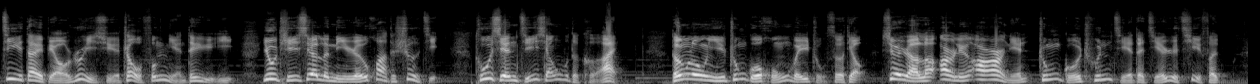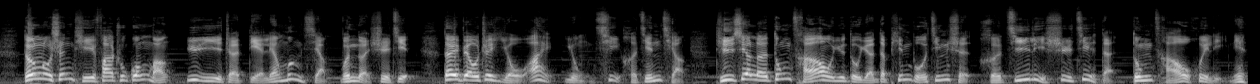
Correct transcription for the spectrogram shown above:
既代表瑞雪兆丰年的寓意，又体现了拟人化的设计，凸显吉祥物的可爱。灯笼以中国红为主色调，渲染了2022年中国春节的节日气氛。灯笼身体发出光芒，寓意着点亮梦想、温暖世界，代表着友爱、勇气和坚强，体现了冬残奥运动员的拼搏精神和激励世界的冬残奥会理念。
